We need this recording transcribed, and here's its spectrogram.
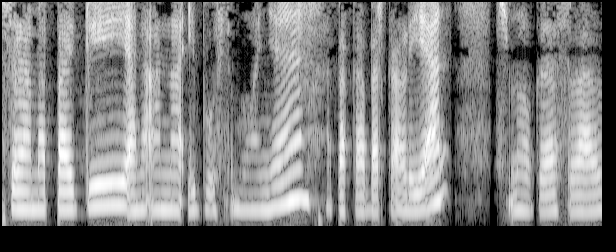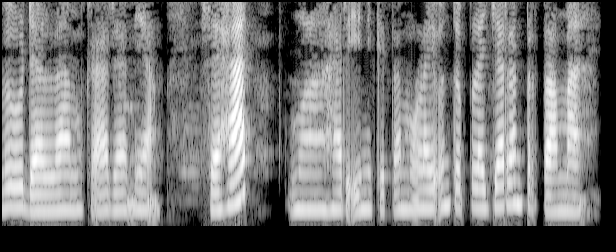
Selamat pagi anak-anak ibu semuanya. Apa kabar kalian? Semoga selalu dalam keadaan yang sehat. Nah, hari ini kita mulai untuk pelajaran pertama.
